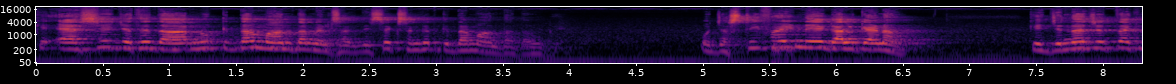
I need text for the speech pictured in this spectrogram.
ਕਿ ਐਸੇ ਜਥੇਦਾਰ ਨੂੰ ਕਿੱਦਾਂ ਮਾਨਤਾ ਮਿਲ ਸਕਦੀ? ਸਿੱਖ ਸੰਗਤ ਕਿੱਦਾਂ ਮਾਨਤਾ ਦਊਗੀ? ਉਹ ਜਸਟੀਫਾਈਡ ਨੇ ਇਹ ਗੱਲ ਕਹਿਣਾ ਕਿ ਜਿੰਨਾ ਚਿਰ ਤੱਕ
